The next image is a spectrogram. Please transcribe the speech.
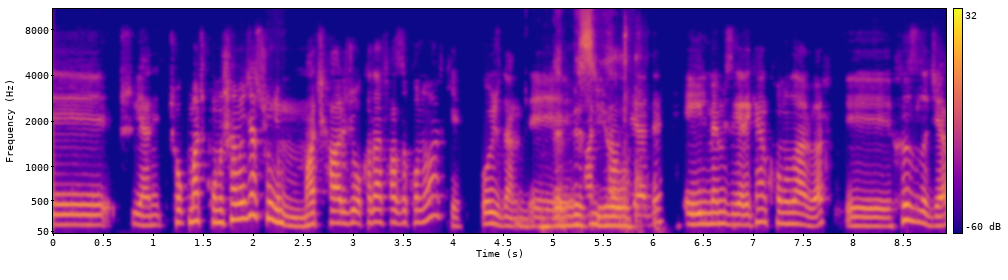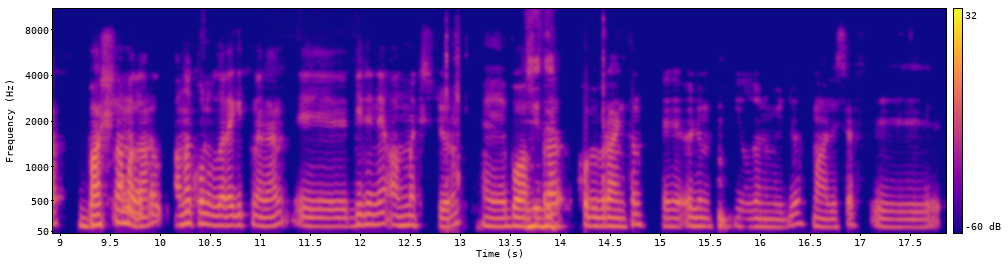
yani çok maç konuşamayacağız çünkü maç harici o kadar fazla konu var ki. O yüzden e, maçtan ziyade eğilmemiz gereken konular var. E, hızlıca başlamadan, ana konulara gitmeden e, birini anmak istiyorum. E, bu hafta Kobe Bryant'ın e, ölüm yıl dönümüydü maalesef. E,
